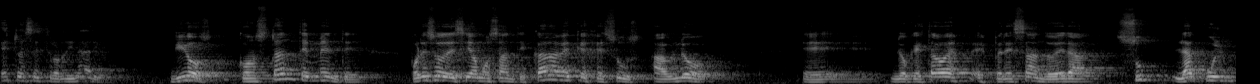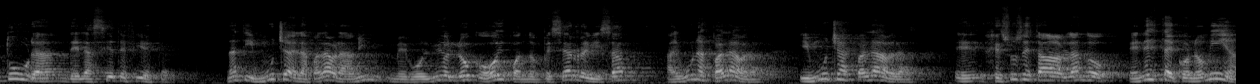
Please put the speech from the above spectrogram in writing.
esto es extraordinario. Dios constantemente, por eso decíamos antes, cada vez que Jesús habló, eh, lo que estaba exp- expresando era la cultura de las siete fiestas. Nati, muchas de las palabras, a mí me volvió loco hoy cuando empecé a revisar algunas palabras, y muchas palabras, eh, Jesús estaba hablando en esta economía,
